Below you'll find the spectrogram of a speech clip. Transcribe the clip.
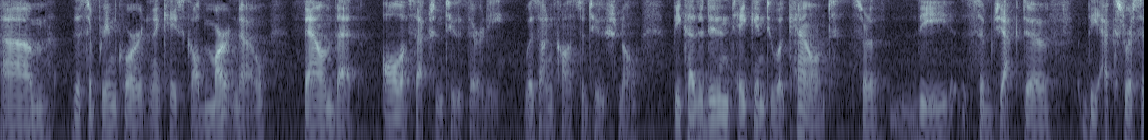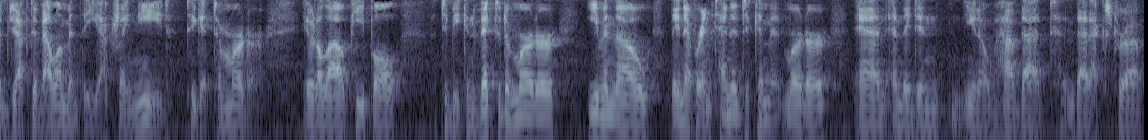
um, the Supreme Court, in a case called Martineau, found that all of Section 230 was unconstitutional because it didn't take into account sort of the subjective, the extra subjective element that you actually need to get to murder. It would allow people to be convicted of murder even though they never intended to commit murder and, and they didn't you know have that that extra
